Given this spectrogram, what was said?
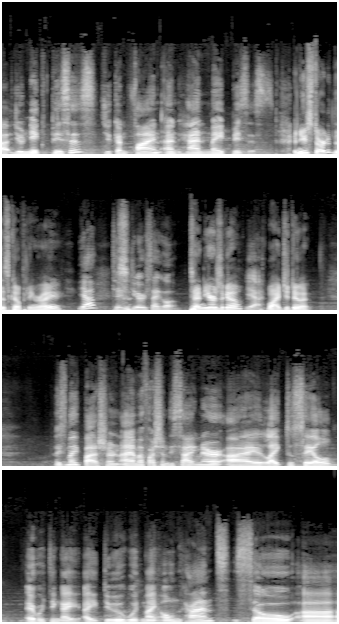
uh, unique pieces you can find and handmade pieces. And you started this company, right? Yeah, 10 years ago. Ten years ago. Yeah. Why'd you do it? It's my passion. I am a fashion designer. I like to sell everything I, I do with my own hands. So uh,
